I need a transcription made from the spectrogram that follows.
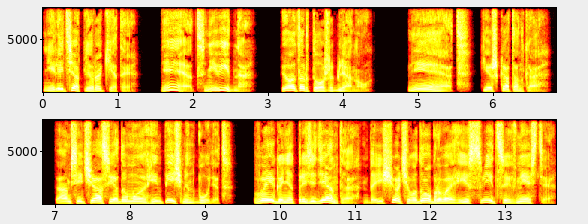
Не летят ли ракеты? Нет, не видно. Петр тоже глянул. «Нет, кишка тонка. Там сейчас, я думаю, импичмент будет. Выгонят президента, да еще чего доброго, и с Вицей вместе.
